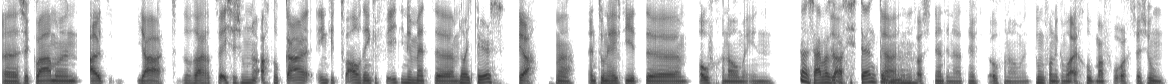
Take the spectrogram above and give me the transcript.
Eh, ze kwamen uit, ja, dat waren twee seizoenen achter elkaar. Eén keer 12, één keer 14 met, ehm, Lloyd Pierce. ja, ja. En toen heeft hij het ehm, overgenomen in, Ja, dus hij was de Ja. assistent toen. ja, in het assistent inderdaad. Heeft hij het overgenomen. En toen vond ik hem wel echt goed. Maar vorig seizoen...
